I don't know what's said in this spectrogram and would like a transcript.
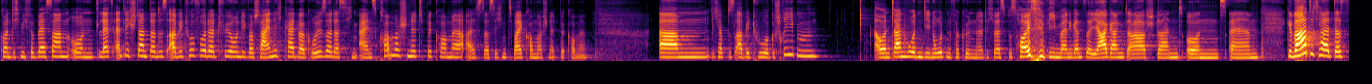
konnte ich mich verbessern und letztendlich stand da das Abitur vor der Tür und die Wahrscheinlichkeit war größer, dass ich einen 1-Schnitt bekomme, als dass ich einen 2-Schnitt bekomme. Ähm, ich habe das Abitur geschrieben und dann wurden die Noten verkündet. Ich weiß bis heute, wie mein ganzer Jahrgang da stand und ähm, gewartet hat, dass,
